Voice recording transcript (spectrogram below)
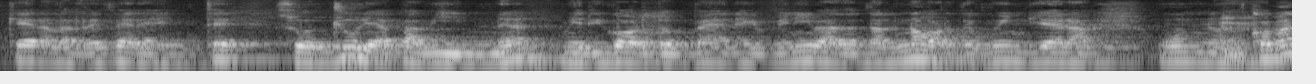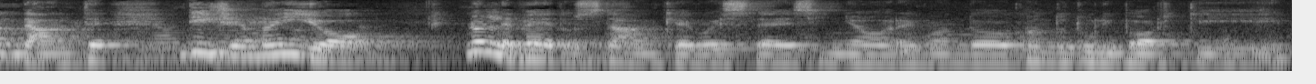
che era la referente, suor Giulia Pavin, mi ricordo bene che veniva dal nord, quindi era un comandante, dice ma io non le vedo stanche queste signore quando, quando tu li porti.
